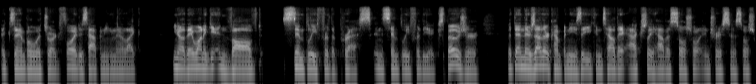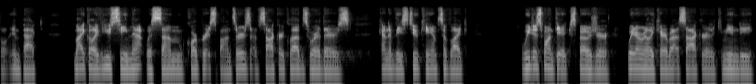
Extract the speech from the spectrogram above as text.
example with George Floyd is happening, and they're like, you know, they want to get involved simply for the press and simply for the exposure. But then there's other companies that you can tell they actually have a social interest and a social impact. Michael, have you seen that with some corporate sponsors of soccer clubs where there's kind of these two camps of like, we just want the exposure. We don't really care about soccer or the community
